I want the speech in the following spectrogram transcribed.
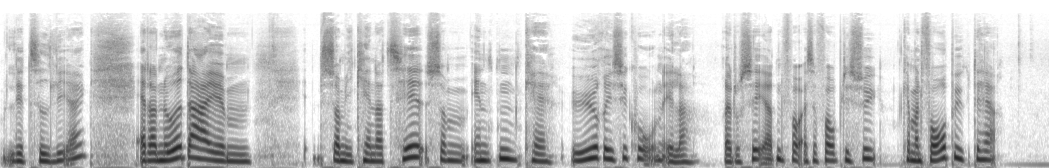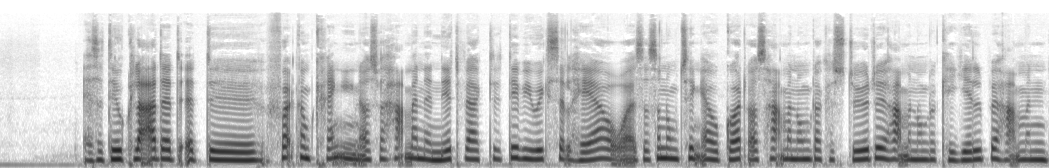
lidt tidligere. Ikke? Er der noget, der, øhm, som I kender til, som enten kan øge risikoen eller reducere den for, altså for at blive syg? Kan man forebygge det her? Altså, det er jo klart, at, at øh, folk omkring en også, hvad har man af netværk, det, det er vi jo ikke selv herre over. Altså, sådan nogle ting er jo godt. Også har man nogen, der kan støtte, har man nogen, der kan hjælpe, har man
